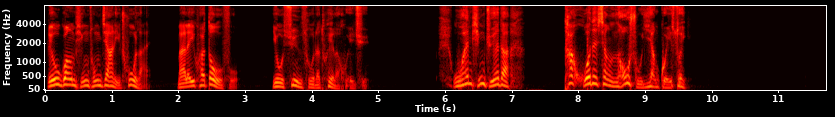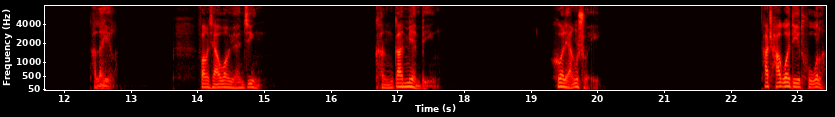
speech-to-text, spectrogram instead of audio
刘光平从家里出来，买了一块豆腐，又迅速的退了回去。武安平觉得，他活得像老鼠一样鬼祟。他累了，放下望远镜，啃干面饼，喝凉水。他查过地图了，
